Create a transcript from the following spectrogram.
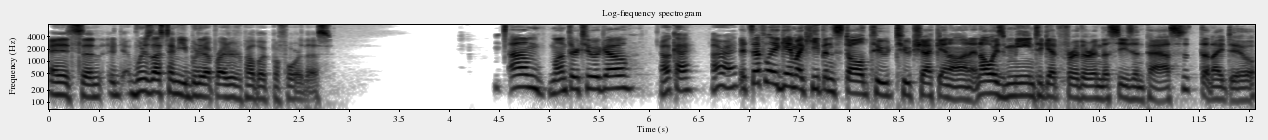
And it's an. When was the last time you booted up Riders Republic before this? Um, month or two ago. Okay, all right. It's definitely a game I keep installed to to check in on, and always mean to get further in the season pass than I do.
